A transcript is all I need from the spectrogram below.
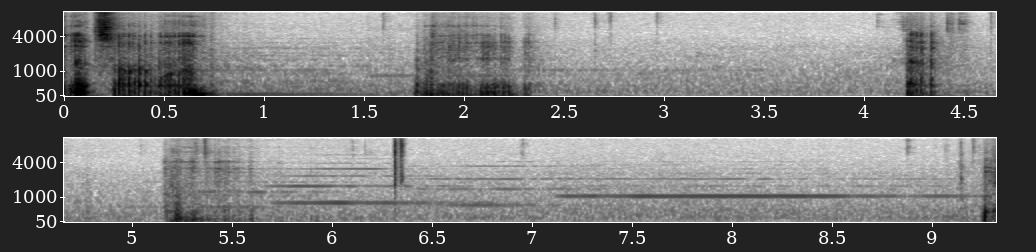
That's not one. Right. That. Yeah.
